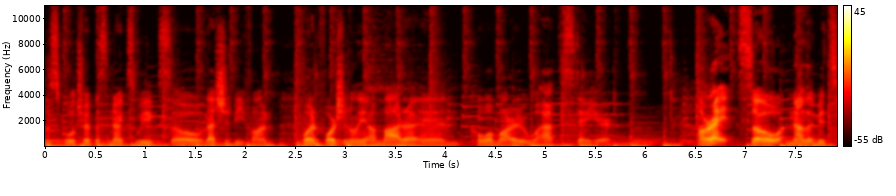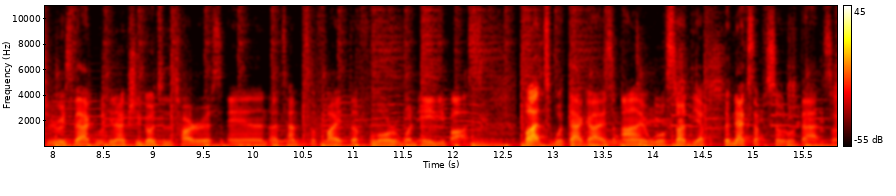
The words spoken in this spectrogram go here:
the school trip is next week, so that should be fun. But unfortunately, Amada and Koromaru will have to stay here. Alright, so now that Mitsuru is back, we can actually go to the Tartarus and attempt to fight the floor 180 boss. But with that, guys, I will start the, the next episode with that. So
